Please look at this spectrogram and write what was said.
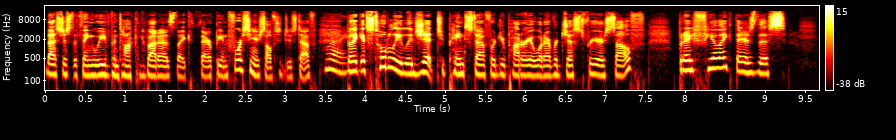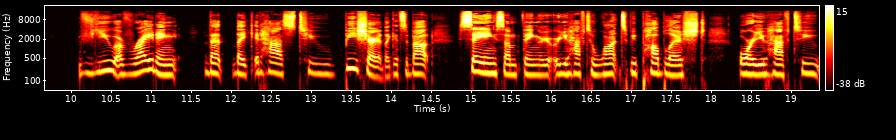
That's just the thing we've been talking about as like therapy and forcing yourself to do stuff. Right. But like it's totally legit to paint stuff or do pottery or whatever just for yourself. But I feel like there's this view of writing that like it has to be shared. Like it's about saying something or, or you have to want to be published or you have to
